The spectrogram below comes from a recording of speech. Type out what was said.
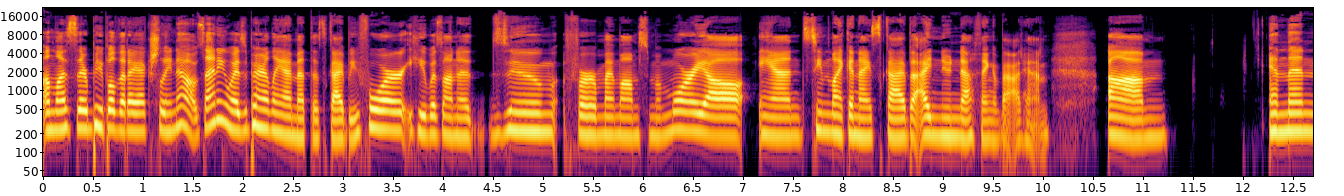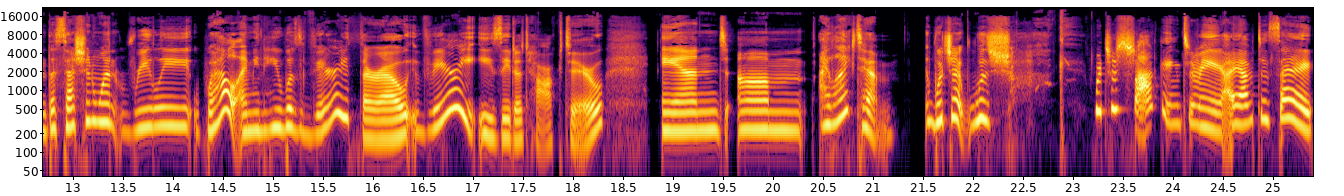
unless they're people that I actually know. So, anyways, apparently I met this guy before. He was on a Zoom for my mom's memorial and seemed like a nice guy, but I knew nothing about him. Um, and then the session went really well. I mean, he was very thorough, very easy to talk to and um, I liked him, which was shocking. Which is shocking to me, I have to say,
